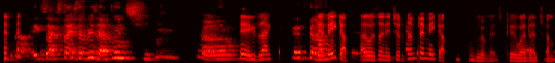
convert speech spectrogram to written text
Da, exact. Stai să vezi atunci. Uh, Exact. cred că De la make-up. O să ne certăm pe make-up. Glumesc, că vă dați seama.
